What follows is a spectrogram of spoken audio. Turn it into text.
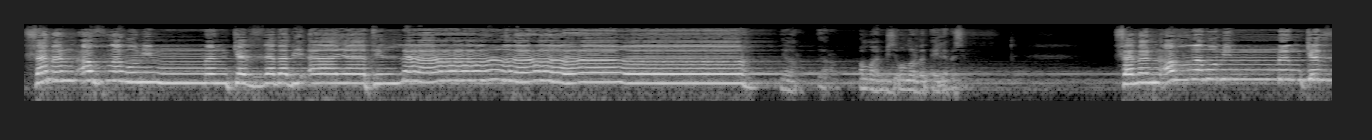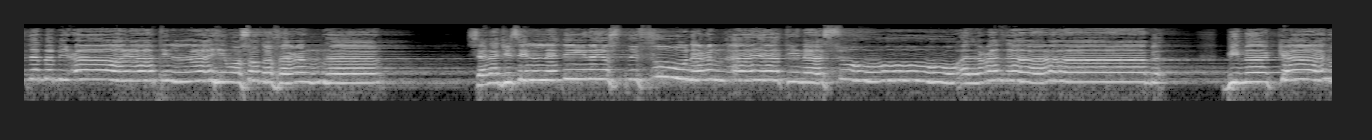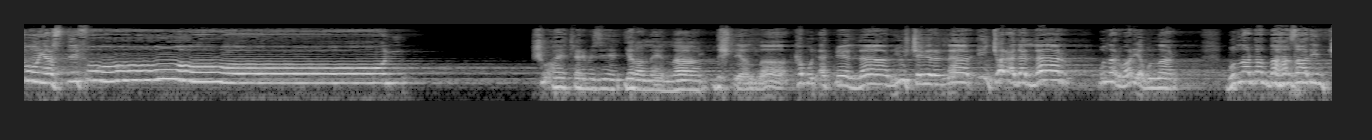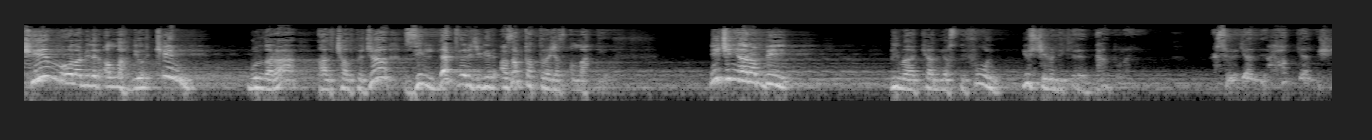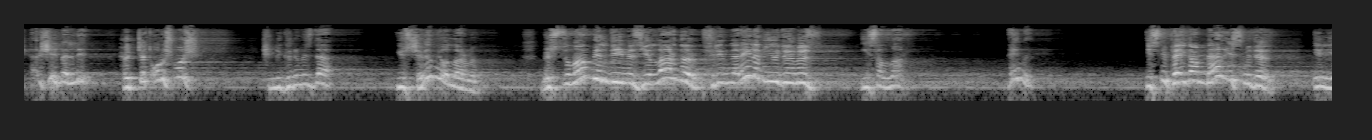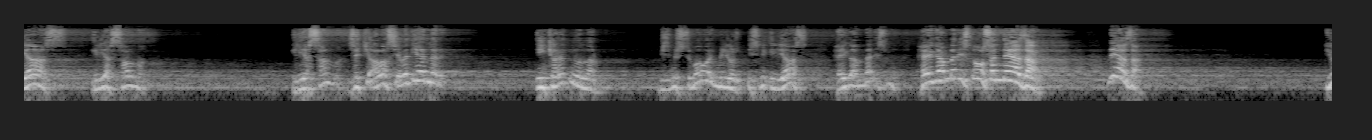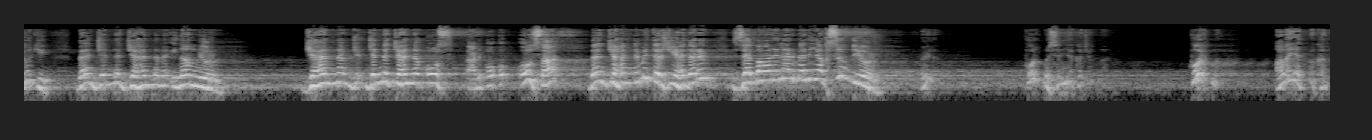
فمن أظلم ممن كذب بآيات الله Ya Rab, Ya Rab. Allah'ım bizi onlardan eylemesin. فمن أظلم ممن كذب بآيات الله وصدف عنها سنجزي الذين يصدفون عن آياتنا سوء العذاب بما كانوا يصدفون Şu ayetlerimizi yalanlayanlar, dışlayanlar, kabul etmeyenler, yüz çevirenler, inkar edenler, bunlar var ya bunlar. Bunlardan daha zalim kim olabilir Allah diyor. Kim? Bunlara alçaltıcı, zillet verici bir azap tattıracağız Allah diyor. Niçin ya Rabbi? Bima kânu yasdifûn. Yüz çevirdiklerinden dolayı. Resul geldi, hak gelmiş, her şey belli. Hüccet oluşmuş. Şimdi günümüzde yüz çevirmiyorlar mı? Müslüman bildiğimiz yıllardır filmleriyle büyüdüğümüz insanlar. Değil mi? İsmi peygamber ismidir. İlyas. İlyas Salman. İlyas Salman. Zeki Alasya ve diğerleri. İnkar etmiyorlar mı? Biz Müslüman var biliyoruz. İsmi İlyas. Peygamber ismi. Peygamber ismi olsa ne yazar? Ne yazar? Diyor ki ben cennet cehenneme inanmıyorum. Cehennem ce- cennet cehennem olsa, yani o- o- olsa ben cehennemi tercih ederim. Zebaniler beni yaksın diyor. Öyle. Korkma seni yakacaklar. Korkma. Alay et bakalım.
